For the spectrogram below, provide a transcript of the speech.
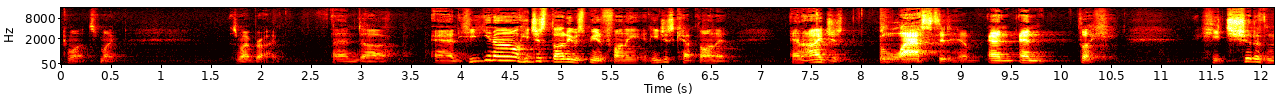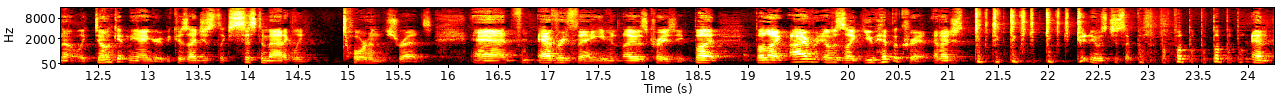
come on, it's my, it's my bride. And, uh, and he, you know, he just thought he was being funny and he just kept on it. And I just blasted him. And, and like, he should have known, like, don't get me angry because I just like systematically tore him to shreds, and from everything. Even it was crazy, but but like I, it was like you hypocrite, and I just it was just like and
